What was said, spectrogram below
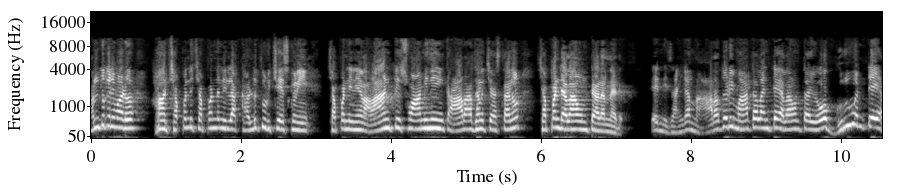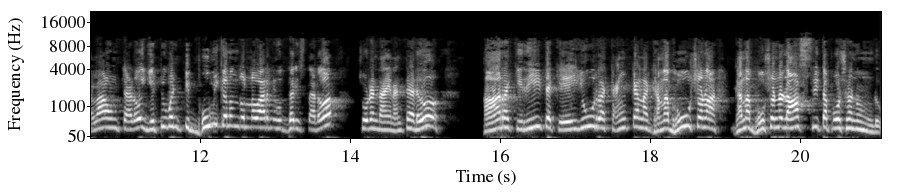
అందుకని వాడు ఆ చెప్పండి చెప్పండి అని ఇలా కళ్ళు తుడిచేసుకుని చెప్పండి నేను అలాంటి స్వామిని ఇంకా ఆరాధన చేస్తాను. చెప్పండి ఎలా ఉంటాడన్నాడు. ఏ నిజంగా నారదుడి మాటలంటే ఎలా ఉంటాయో గురువు అంటే ఎలా ఉంటాడో ఎటువంటి భూమికనందున్న వారిని ఉద్ధరిస్తాడో చూడండి ఆయన అంటాడు. హార కిరీట కేయూర కంకణ ఘనభూషణ ఘనభూషణుడాశ్రిత పోషణుండు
